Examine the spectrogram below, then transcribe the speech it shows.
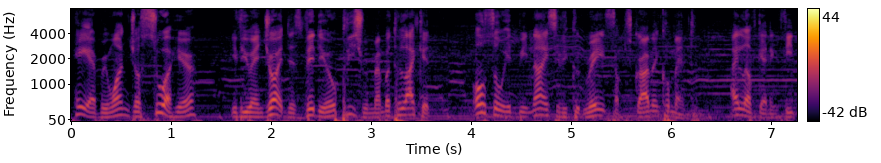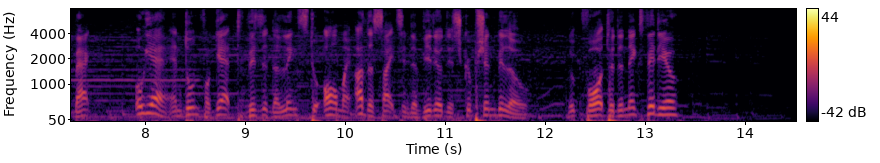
Hey everyone, Joshua here. If you enjoyed this video, please remember to like it. Also, it'd be nice if you could rate, subscribe and comment. I love getting feedback. Oh yeah, and don't forget to visit the links to all my other sites in the video description below. Look forward to the next video.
